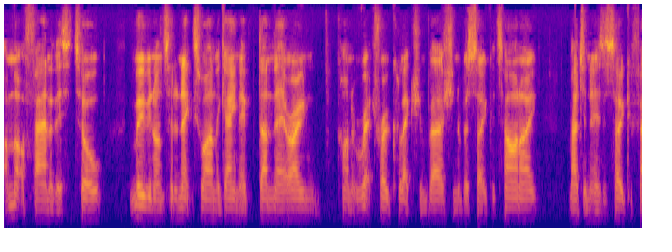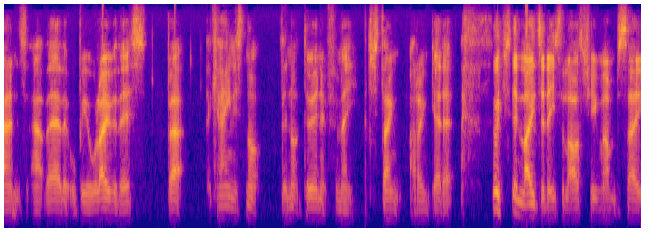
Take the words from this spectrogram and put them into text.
I'm not a fan of this at all. Moving on to the next one. Again, they've done their own kind of retro collection version of Ahsoka Tano. Imagine there's Ahsoka fans out there that will be all over this, but again, it's not. They're not doing it for me. I just don't. I don't get it. We've seen loads of these the last few months, so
